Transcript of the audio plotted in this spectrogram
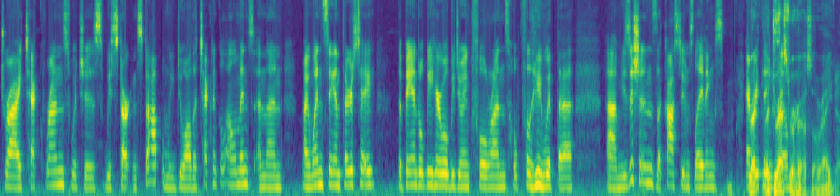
dry tech runs, which is we start and stop and we do all the technical elements. And then by Wednesday and Thursday, the band will be here. We'll be doing full runs, hopefully with the uh, musicians, the costumes, lightings, everything. a dress So- rehearsal, right? Yeah,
